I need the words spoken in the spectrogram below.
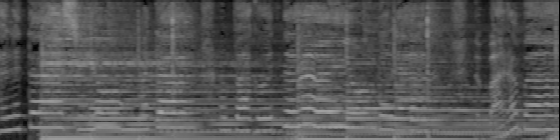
Halata sa iyong mata Ang pagod na iyong dala. Na para bang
